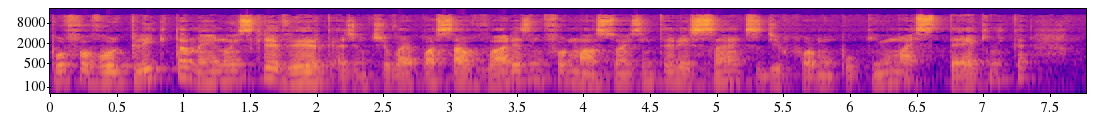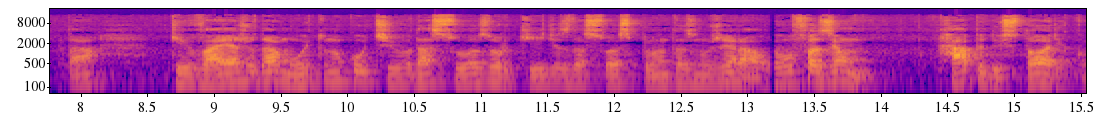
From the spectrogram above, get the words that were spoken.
por favor, clique também no inscrever. A gente vai passar várias informações interessantes de forma um pouquinho mais técnica, tá? Que vai ajudar muito no cultivo das suas orquídeas, das suas plantas no geral. Eu vou fazer um rápido histórico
